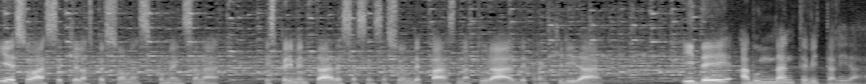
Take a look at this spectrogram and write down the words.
y eso hace que las personas comiencen a experimentar esa sensación de paz natural, de tranquilidad y de abundante vitalidad.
